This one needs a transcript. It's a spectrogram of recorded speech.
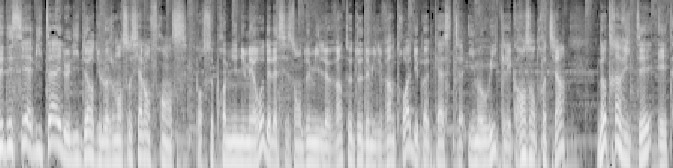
CDC Habitat est le leader du logement social en France. Pour ce premier numéro de la saison 2022-2023 du podcast Imo Week Les Grands Entretiens, notre invitée est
